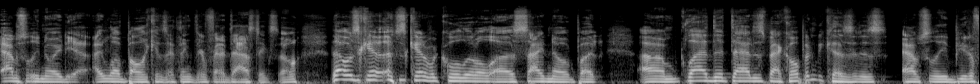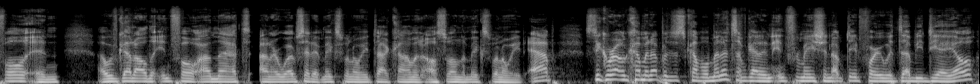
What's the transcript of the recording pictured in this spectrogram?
absolutely no idea. I love pelicans. I think they're fantastic. So that was kind of, that was kind of a cool little uh, side note. But I'm glad that that is back open because it is absolutely beautiful. And uh, we've got all the info on that on our website at mix108.com and also on the Mix 108 app. Stick around coming up in just a couple minutes. I've got an information update for you with WDIO.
